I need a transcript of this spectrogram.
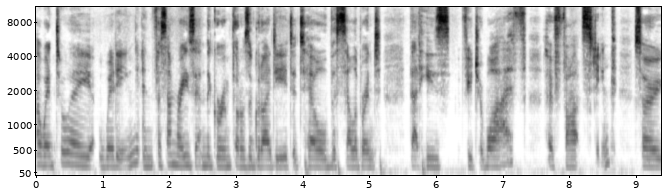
I went to a wedding, and for some reason, the groom thought it was a good idea to tell the celebrant that his future wife, her farts stink. So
